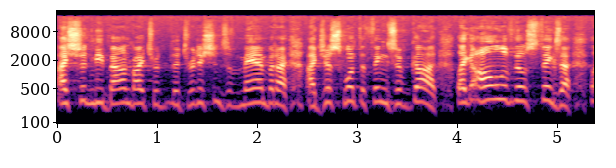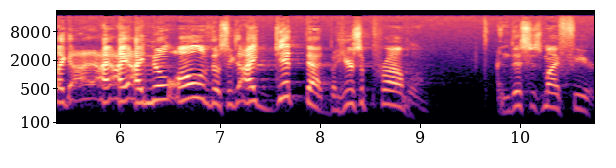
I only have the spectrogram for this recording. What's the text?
I shouldn't be bound by tra- the traditions of man, but I, I just want the things of God. Like all of those things. Like I, I, I know all of those things. I get that, but here's a problem. And this is my fear.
